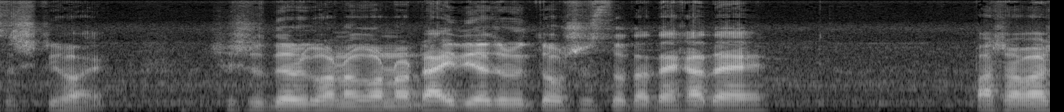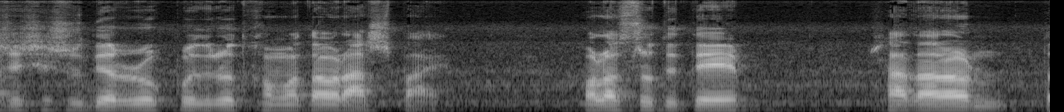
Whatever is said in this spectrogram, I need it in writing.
সৃষ্টি হয়। শিশুদের ঘন ঘন ডায়রিয়াজনিত অসুস্থতা দেখা দেয়। পাশাপাশি শিশুদের রোগ প্রতিরোধ ক্ষমতাও হ্রাস পায়। ফলশ্রুতিতে সাধারণত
